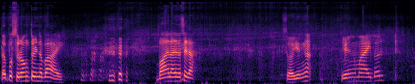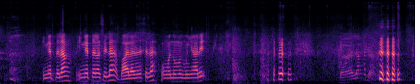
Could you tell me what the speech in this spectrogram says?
Tapos wrong turn na bahay. Bahala na sila. So, yun nga. Yun nga mga idol. Ingat na lang. Ingat na lang sila. Bahala na sila kung ano man mangyari. Bahala ka na.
